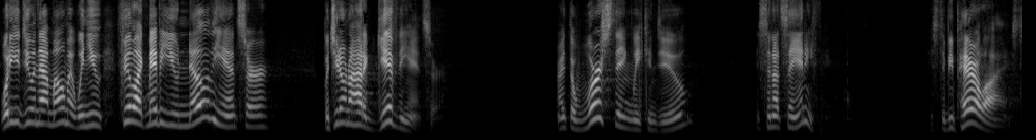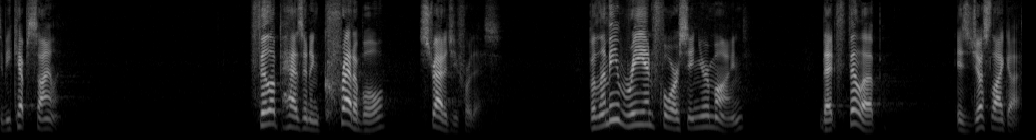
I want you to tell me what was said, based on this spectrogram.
What do you do in that moment when you feel like maybe you know the answer, but you don't know how to give the answer? Right? The worst thing we can do is to not say anything, is to be paralyzed, to be kept silent. Philip has an incredible strategy for this. But let me reinforce in your mind that Philip is just like us.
